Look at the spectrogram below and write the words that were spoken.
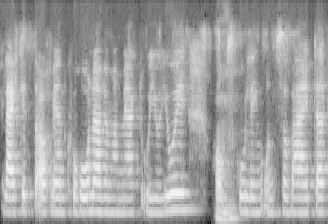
vielleicht jetzt auch während Corona, wenn man merkt, uiuiui, Homeschooling mhm. und so weiter,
